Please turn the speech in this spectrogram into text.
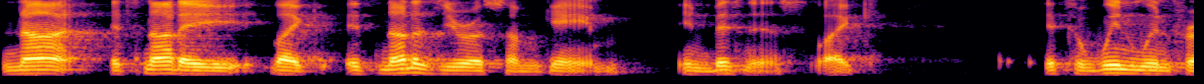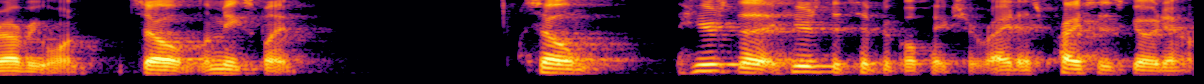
Not, it's not a, like, it's not a zero sum game in business. Like, it's a win-win for everyone. So let me explain. So here's the here's the typical picture, right? As prices go down.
